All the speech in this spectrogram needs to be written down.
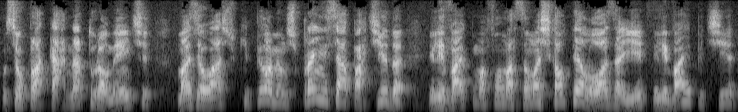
o seu placar naturalmente, mas eu acho que pelo menos para iniciar a partida, ele vai com uma formação mais cautelosa aí, ele vai repetir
